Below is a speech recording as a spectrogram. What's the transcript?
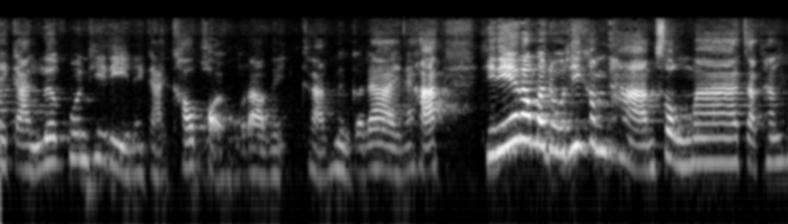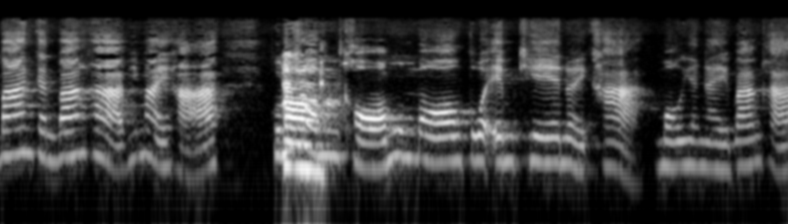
ในการเลือกหุ้นที่ดีในการเข้าพอร์ตของเราในอีกครั้งหนึ่งก็ได้นะคะ ทีนี้เรามาดูที่คำถามส่งมาจากทางบ้านกันบ้างค่ะพี่ใหม่ค่ะคุณผู้ชมขอมุมมองตัว MK หน่อยค่ะ มองยังไงบ้างคะ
